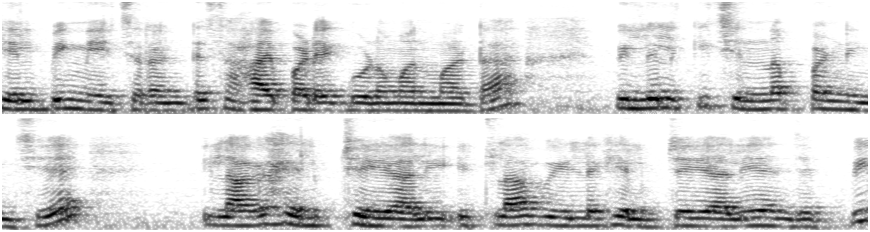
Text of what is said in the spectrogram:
హెల్పింగ్ నేచర్ అంటే సహాయపడే గుణం అనమాట పిల్లలకి చిన్నప్పటి నుంచే ఇలాగ హెల్ప్ చేయాలి ఇట్లా వీళ్ళకి హెల్ప్ చేయాలి అని చెప్పి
